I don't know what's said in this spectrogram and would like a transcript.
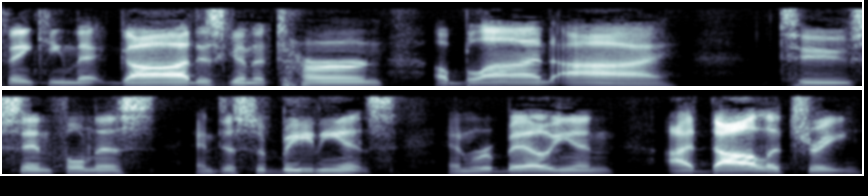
thinking that God is going to turn a blind eye to sinfulness and disobedience and rebellion, idolatry,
